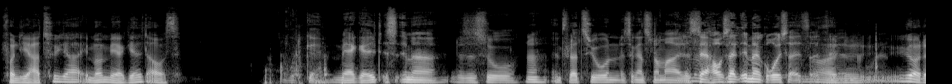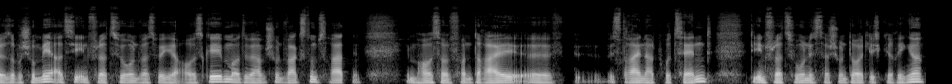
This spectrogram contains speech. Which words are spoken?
von Jahr zu Jahr immer mehr Geld aus. Gut, mehr Geld ist immer, das ist so, ne, Inflation ist ja ganz normal, dass der Haushalt immer größer ist. Als ja, ja, das ist aber schon mehr als die Inflation, was wir hier ausgeben. Also wir haben schon Wachstumsraten im Haushalt von drei äh, bis dreieinhalb Prozent. Die Inflation ist da schon deutlich geringer.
